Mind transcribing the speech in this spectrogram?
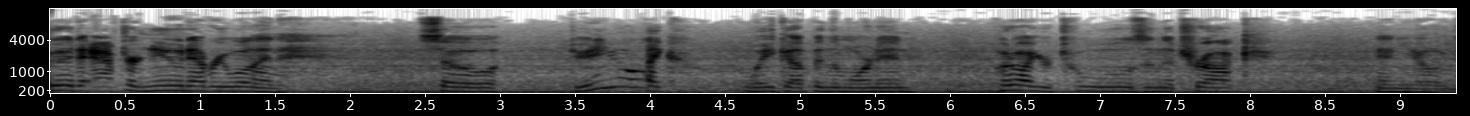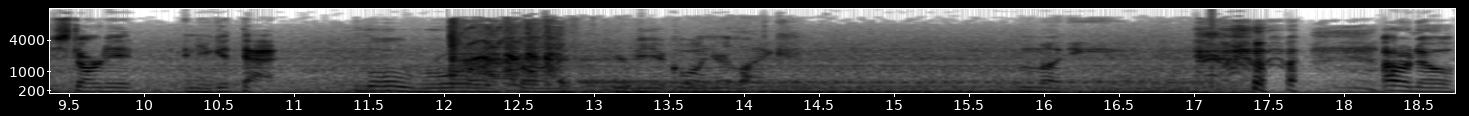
Good afternoon, everyone. So, do any of you like wake up in the morning, put all your tools in the truck, and you know, you start it and you get that low roar from your vehicle and you're like, money. I don't know.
